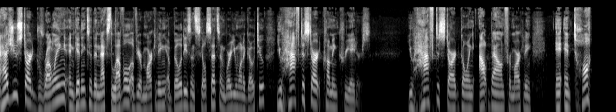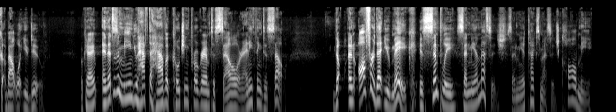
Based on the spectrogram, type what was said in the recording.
as you start growing and getting to the next level of your marketing abilities and skill sets and where you want to go to, you have to start becoming creators. You have to start going outbound for marketing and, and talk about what you do. Okay? And that doesn't mean you have to have a coaching program to sell or anything to sell the, an offer that you make is simply send me a message, send me a text message, call me,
